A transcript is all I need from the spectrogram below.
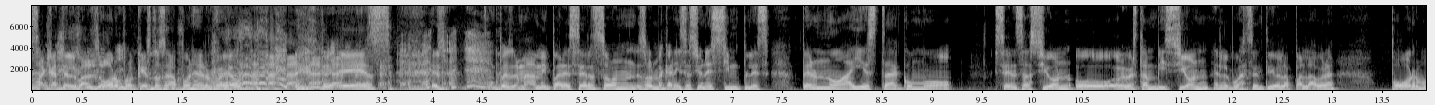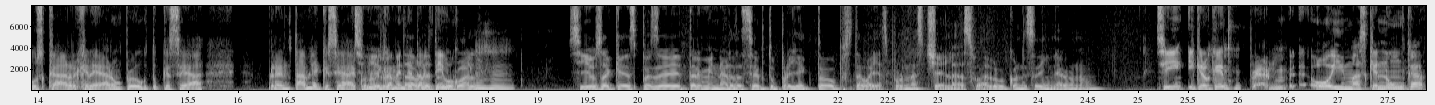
sácate- el baldor porque esto se va a poner feo. es, es- pues a mi parecer son, son mecanizaciones simples, pero no hay esta como sensación o, o esta ambición, en el buen sentido de la palabra, por buscar generar un producto que sea rentable, que sea Sí, económicamente rentable, tal atractivo. Sí, o sea que después de terminar de hacer tu proyecto, pues te vayas por unas chelas o algo con ese dinero, ¿no? Sí, y creo que eh, hoy más que nunca,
